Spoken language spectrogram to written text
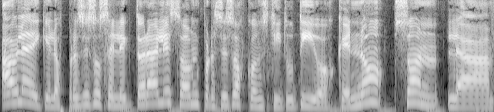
habla de que los procesos electorales son procesos constitutivos, que no son la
